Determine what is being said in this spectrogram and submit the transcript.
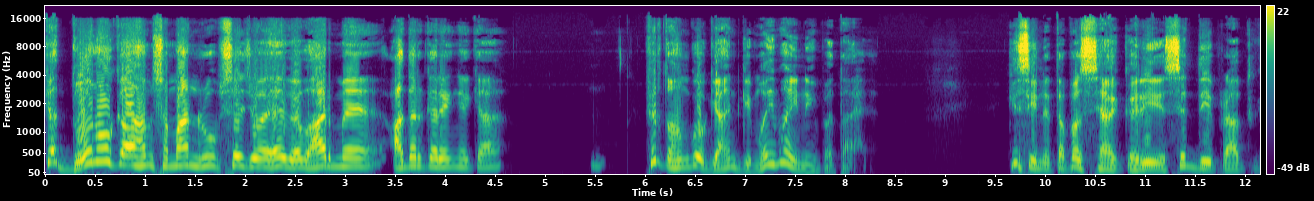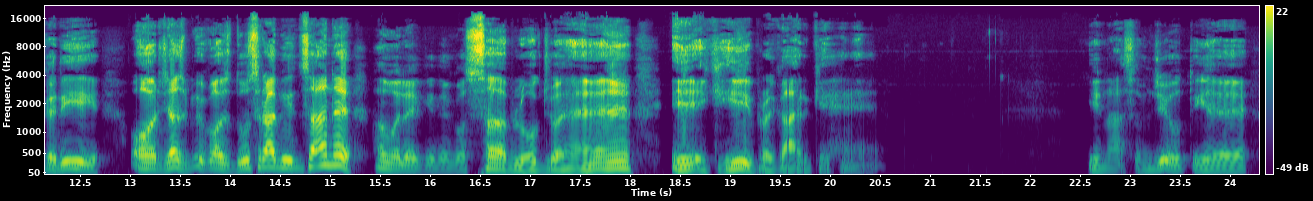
क्या दोनों का हम समान रूप से जो है व्यवहार में आदर करेंगे क्या? फिर तो हमको ज्ञान की महिमा ही नहीं पता है। किसी ने तपस्या करी, सिद्धि प्राप्त करी, और जस्ट बिकॉज़ दूसरा भी इंसान है, हम बोले कि देखो, सब लोग जो हैं, एक ही प्रकार के हैं। ये नासमझी होती है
